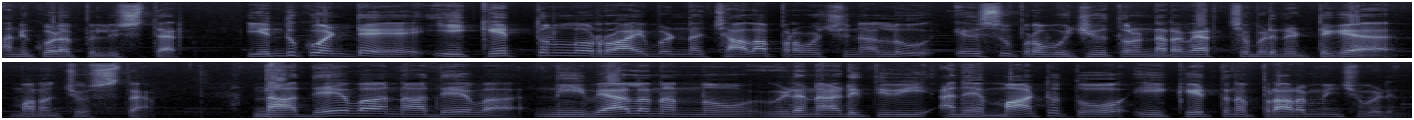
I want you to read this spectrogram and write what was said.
అని కూడా పిలుస్తారు. ఎందుకు అంటే ఈ కీర్తనలో రాయబడిన చాలా ప్రవచనాలు యేసు ప్రభు జీవితంలో నెరవేర్చబడినట్టుగా మనం చూస్తాం. నా దేవ నా దేవ నీ వేళ నన్ను విడనాడితివి అనే మాటతో ఈ కీర్తన ప్రారంభించబడింది.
